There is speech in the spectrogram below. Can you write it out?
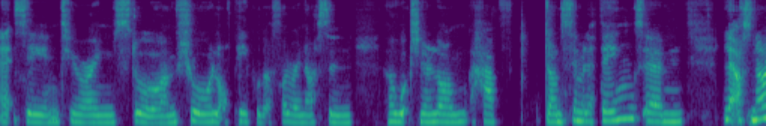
Etsy into your own store. I'm sure a lot of people that are following us and are watching along have done similar things. Um, let us know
